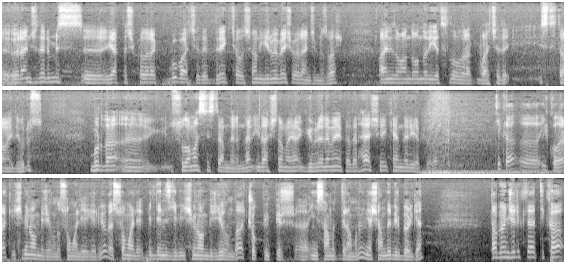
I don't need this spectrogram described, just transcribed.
E, öğrencilerimiz e, yaklaşık olarak bu bahçede direkt çalışan 25 öğrencimiz var. Aynı zamanda onları yatılı olarak bahçede istihdam ediyoruz. Burada e, sulama sistemlerinden ilaçlamaya, gübrelemeye kadar her şeyi kendileri yapıyorlar. TİKA e, ilk olarak 2011 yılında Somali'ye geliyor ve Somali bildiğiniz gibi 2011 yılında çok büyük bir e, insanlık dramının yaşandığı bir bölge. Tabii öncelikle TİKA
